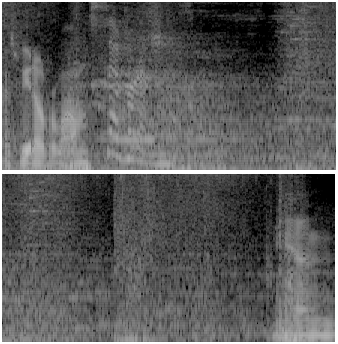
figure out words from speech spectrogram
Because we get overwhelmed. And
